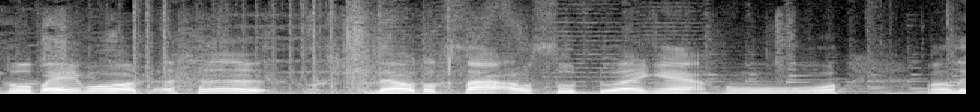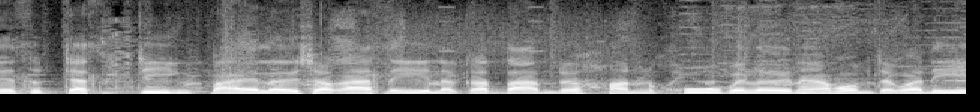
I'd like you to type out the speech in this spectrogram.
โดนไปให้หมดเออแล้วต้นต้าเอาสุดด้วยไงโอ้โหบอกเลยสุดจัดสุดจริงไปเลยช็อกอาซีแล้วก็ตามด้วยฮอนคูไปเลยนะครับผมจังหวะนี้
